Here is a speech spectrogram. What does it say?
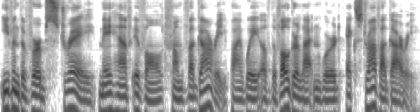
Even the verb stray may have evolved from vagari by way of the vulgar Latin word extravagare.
